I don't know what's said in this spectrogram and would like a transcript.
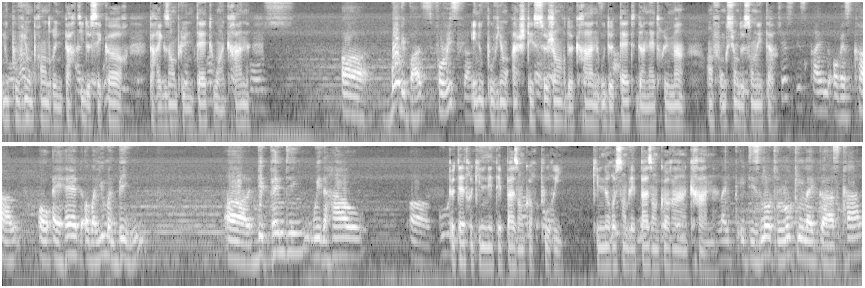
Nous pouvions prendre une partie de ces corps, par exemple une tête ou un crâne, Uh, et nous pouvions acheter ce genre de crâne ou de tête d'un être humain en fonction de son état. Uh. Uh, Peut-être qu'il n'était pas encore pourri, qu'il ne ressemblait pas encore à un crâne. like it is not looking like a skull.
